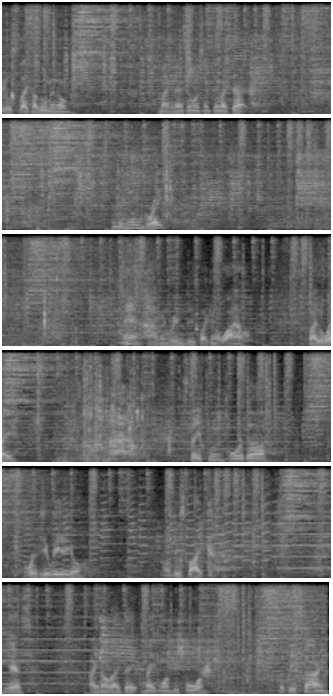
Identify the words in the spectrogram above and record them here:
feels like aluminum magnesium or something like that they're doing great. Man, I haven't ridden this bike in a while. By the way, stay tuned for the review video on this bike. Yes, I know I made one before, but this time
